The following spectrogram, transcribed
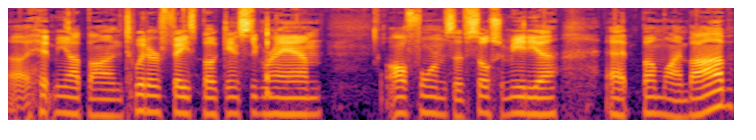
Uh, hit me up on Twitter, Facebook, Instagram, all forms of social media at Bumwine Bob.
